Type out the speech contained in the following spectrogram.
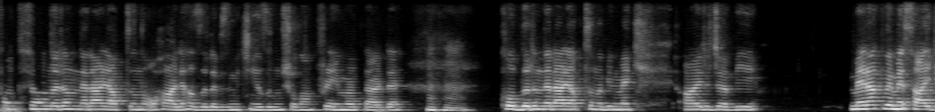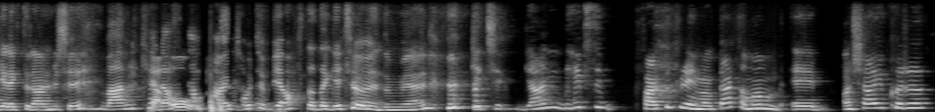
fonksiyonların neler yaptığını o hali hazırda bizim için yazılmış olan frameworklerde Hı hı. kodların neler yaptığını bilmek ayrıca bir merak ve mesai gerektiren bir şey. Ben aslında PyTorch'a bir haftada geçemedim yani. Geçi, yani hepsi farklı frameworkler tamam e, aşağı yukarı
